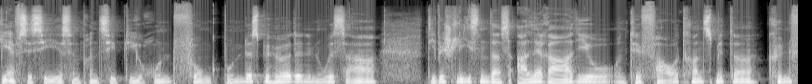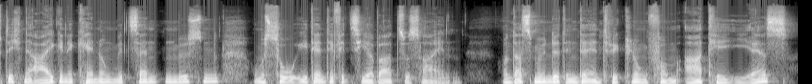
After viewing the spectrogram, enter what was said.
die FCC ist im Prinzip die Rundfunkbundesbehörde in den USA, die beschließen, dass alle Radio- und TV-Transmitter künftig eine eigene Kennung mitsenden müssen, um so identifizierbar zu sein. Und das mündet in der Entwicklung vom ATIS,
